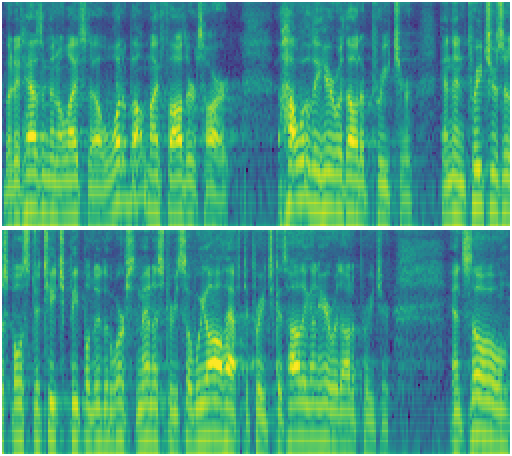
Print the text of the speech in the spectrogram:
but it hasn't been a lifestyle. What about my father's heart? How will they hear without a preacher? And then preachers are supposed to teach people to do the worst ministry, so we all have to preach, because how are they going to hear without a preacher? And so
